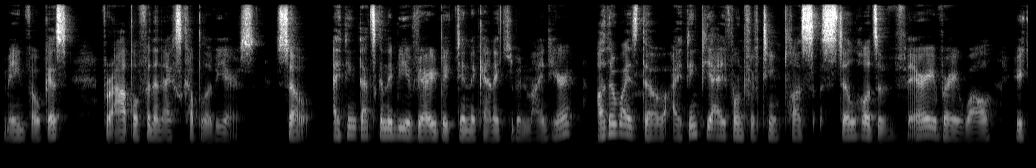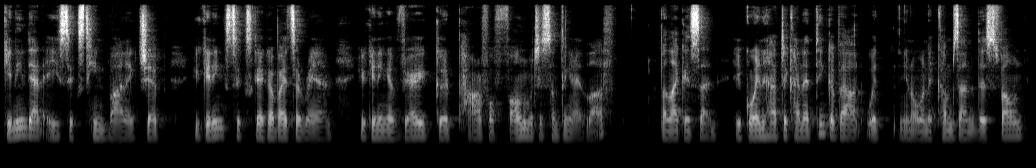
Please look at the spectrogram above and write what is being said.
main, focus for Apple for the next couple of years. So I think that's going to be a very big thing to kind of keep in mind here. Otherwise though, I think the iPhone 15 Plus still holds up very, very well. You're getting that A16 Bionic chip. You're getting six gigabytes of RAM. You're getting a very good, powerful phone, which is something I love. But like I said, you're going to have to kind of think about with, you know, when it comes down to this phone,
